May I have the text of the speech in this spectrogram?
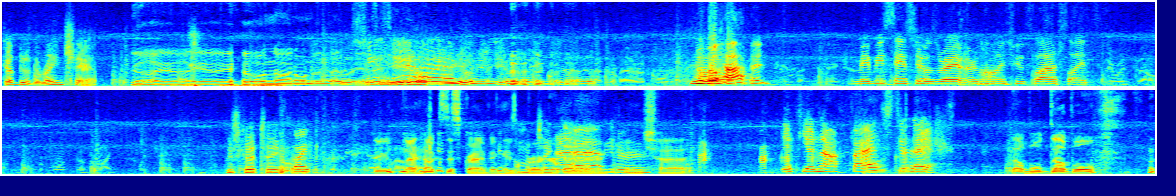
Gotta do the rain chant. yeah, yeah, yeah, yeah. Oh no, I don't want to offend She's you. here. And from our recording, No, what um, happened? Maybe Stacy was right. There's only two flashlights. new intel. Reports of light switching. Who's gonna take them? Like, Dude, Nighthawk's describing his burger order meter. in chat. if you're not oh, fast, you're gosh. last. Double, double. no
